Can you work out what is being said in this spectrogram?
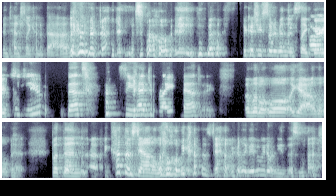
intentionally kind of bad. so because she's sort of in this like very to do. That's so you had to write badly. A little, well, yeah, a little bit. But then uh, we cut those down a little. We cut those down. We're like, maybe we don't need this much.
